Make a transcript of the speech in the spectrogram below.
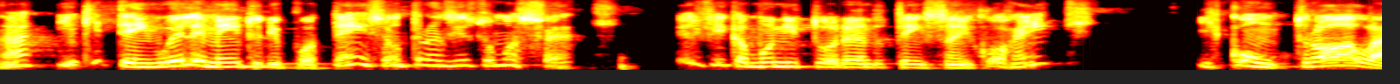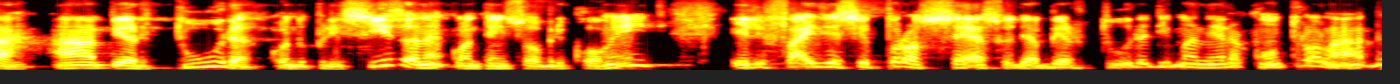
né, em que tem o elemento de potência, um transistor MOSFET. Ele fica monitorando tensão e corrente, e controla a abertura quando precisa, né, quando tem sobrecorrente, ele faz esse processo de abertura de maneira controlada,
